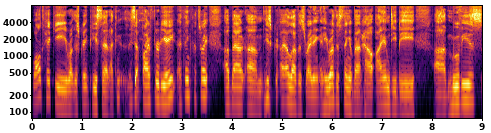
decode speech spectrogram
Walt Hickey wrote this great piece at I think he's at 538. I think that's right. About um, he's I love his writing, and he wrote this thing about how IMDb uh, movies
